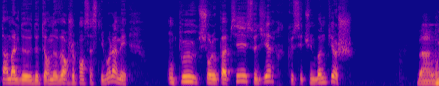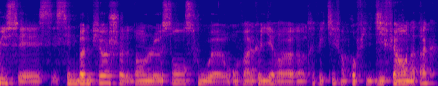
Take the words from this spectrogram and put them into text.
pas mal de, de turnover, je pense, à ce niveau-là. Mais on peut, sur le papier, se dire que c'est une bonne pioche. Bah oui, c'est une bonne pioche dans le sens où on va accueillir dans notre effectif un profil différent en attaque.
